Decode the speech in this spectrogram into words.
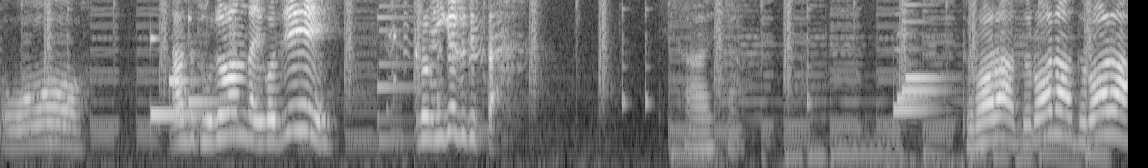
오, 나한테 도전한다 이거지? 그럼 이겨주겠다. 샤샤 들어와라 들어와라 들어와라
